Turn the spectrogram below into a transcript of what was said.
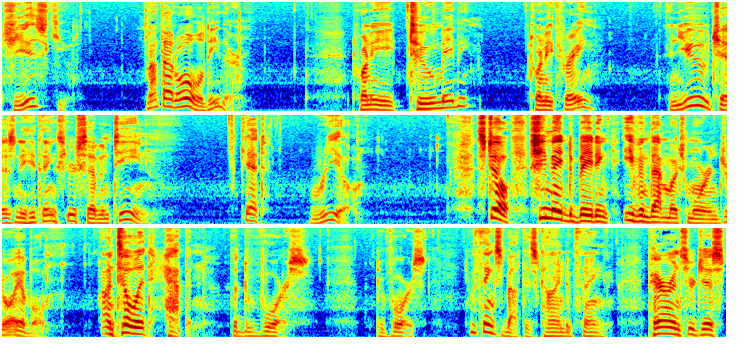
She is cute. Not that old either. Twenty two, maybe? Twenty three? And you, Chesney, he thinks you're 17. Get real. Still, she made debating even that much more enjoyable. Until it happened the divorce. Divorce. Who thinks about this kind of thing? Parents are just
